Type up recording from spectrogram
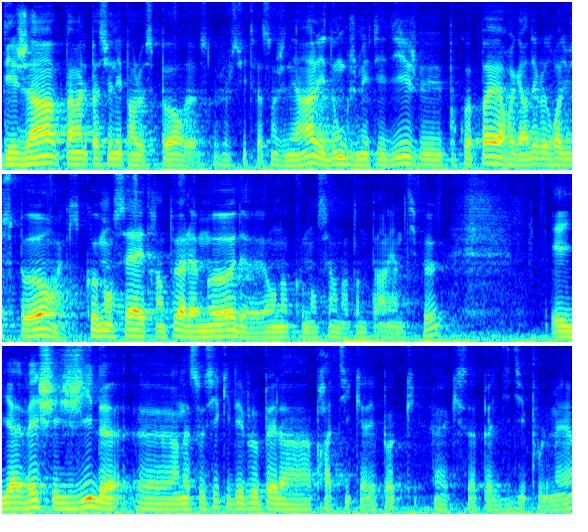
déjà pas mal passionné par le sport, euh, parce que je le suis de façon générale, et donc je m'étais dit, je vais, pourquoi pas regarder le droit du sport, qui commençait à être un peu à la mode, euh, on en commençait à en entendre parler un petit peu. Et il y avait chez Gide euh, un associé qui développait la pratique à l'époque, euh, qui s'appelle Didier Poulmer,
